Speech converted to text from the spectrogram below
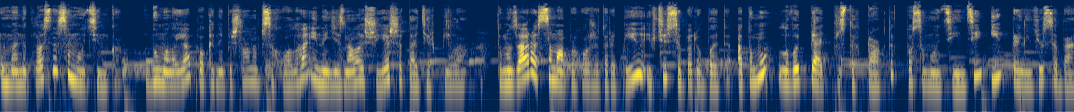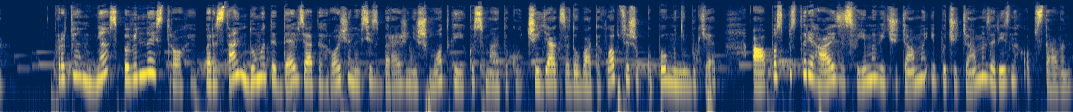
У мене класна самооцінка. Думала я, поки не пішла на психолога і не дізналась, що я ще та терпіла. Тому зараз сама проходжу терапію і вчусь себе любити, а тому лови 5 простих практик по самооцінці і прийняттю себе. Протягом дня сповільнись трохи, перестань думати, де взяти гроші на всі збережені шмотки і косметику, чи як задовбати хлопця, щоб купив мені букет, а поспостерігай за своїми відчуттями і почуттями за різних обставин.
